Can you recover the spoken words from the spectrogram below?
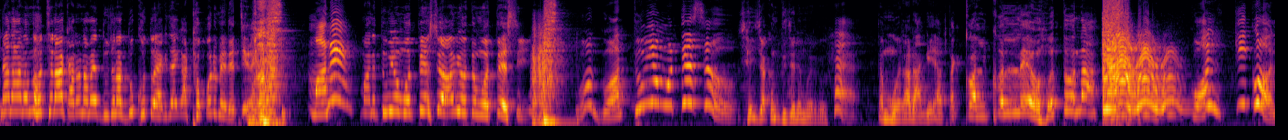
না না আনন্দ হচ্ছে না কারণ আমার দুজনের দুঃখ তো এক জায়গায় ঠোকর মেরেছে। মানে? মানে তুমিও মরতে এসছো আমিও তো মরতে এসছি। ও গড তুমিও মরতে এসছো? সেই যখন দুজনে মরবো হ্যাঁ। তা মরার আগে একটা কল করলে হতো না। কল? কি কল?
